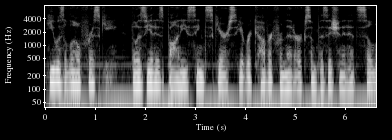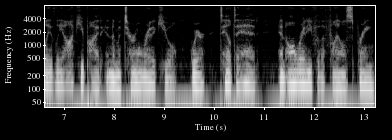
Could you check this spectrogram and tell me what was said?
He was a little frisky, though as yet his body seemed scarce he had recovered from that irksome position it had so lately occupied in the maternal reticule, where, tail to head, and all ready for the final spring,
